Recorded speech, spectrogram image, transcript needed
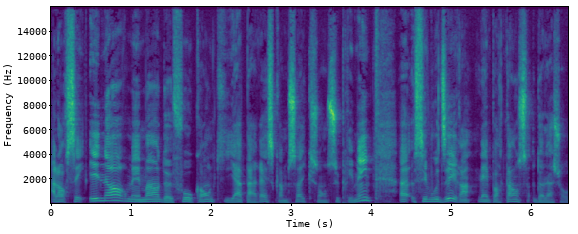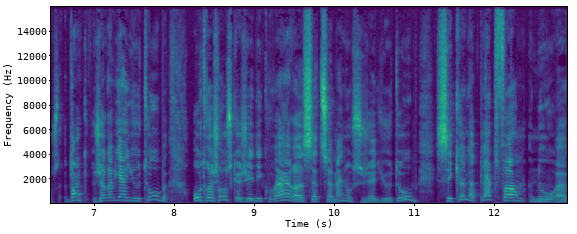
Alors, c'est énormément de faux comptes qui apparaissent comme ça et qui sont supprimés. Euh, c'est vous dire hein, l'importance de la chose. Donc, je reviens à YouTube. Autre chose que j'ai découvert euh, cette semaine au sujet de YouTube, c'est que la plateforme nous euh,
